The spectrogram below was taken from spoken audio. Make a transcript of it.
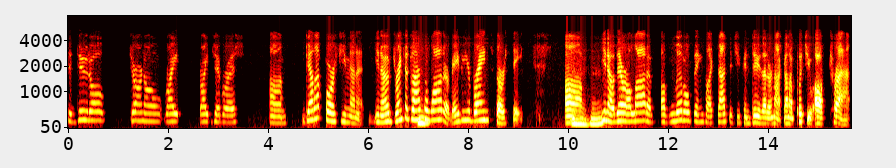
to doodle, journal, write write gibberish. Um, get up for a few minutes. You know, drink a glass mm-hmm. of water. Maybe your brain's thirsty. Um, mm-hmm. You know, there are a lot of, of little things like that that you can do that are not going to put you off track.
